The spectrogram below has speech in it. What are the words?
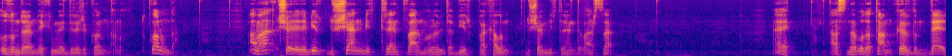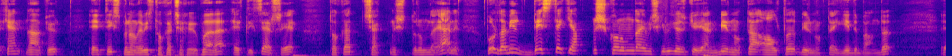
Uzun dönemde ekümle edilecek konumda ama konumda. Ama şöyle de bir düşen bir trend var mı? Ona bir de bir bakalım. Düşen bir trendi varsa. Evet. Aslında bu da tam kırdım derken ne yapıyor? FTX buna da bir tokat çakıyor. Bu ara FTX her şeye tokat çakmış durumda. Yani burada bir destek yapmış konumdaymış gibi gözüküyor. Yani 1.6 1.7 bandı. Ee,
